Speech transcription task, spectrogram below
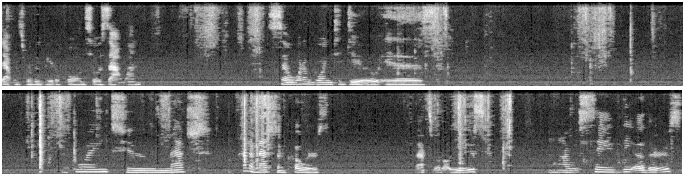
That one's really beautiful, and so is that one. So what I'm going to do is I'm going to match, kind of match some colors. That's what I'll use. And I will save the others.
